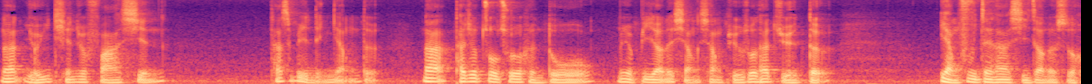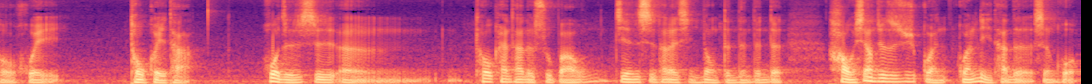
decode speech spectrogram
那有一天就发现。他是被领养的，那他就做出了很多没有必要的想象，比如说他觉得养父在他洗澡的时候会偷窥他，或者是嗯，偷看他的书包、监视他的行动等等等等，好像就是去管管理他的生活。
